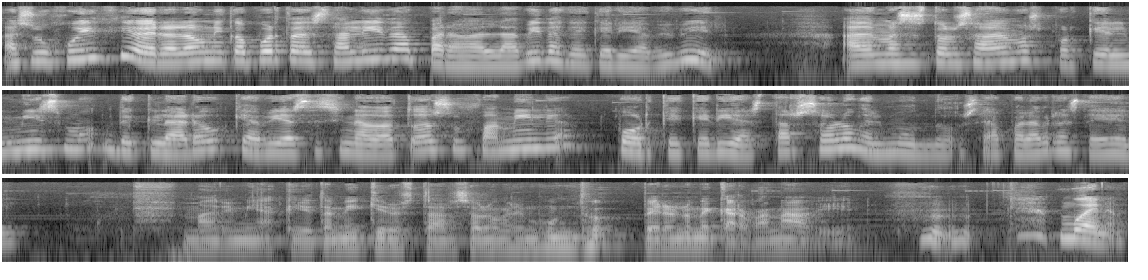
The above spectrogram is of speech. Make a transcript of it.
A su juicio era la única puerta de salida para la vida que quería vivir. Además esto lo sabemos porque él mismo declaró que había asesinado a toda su familia porque quería estar solo en el mundo, o sea, palabras de él. Madre mía, que yo también quiero estar solo en el mundo, pero no me cargo a nadie. Bueno,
